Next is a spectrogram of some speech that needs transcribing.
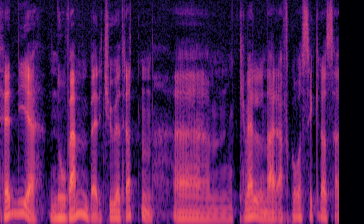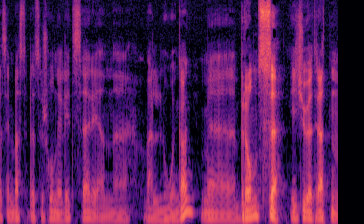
3. november 2013. Eh, kvelden der FK sikra seg sin beste prestasjon i Eliteserien eh, vel noen gang, med bronse i 2013.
